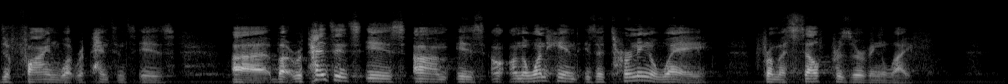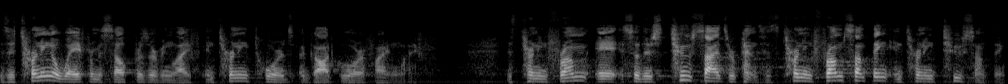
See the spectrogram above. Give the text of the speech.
define what repentance is. Uh, but repentance is, um, is, on the one hand, is a turning away from a self-preserving life. Is a turning away from a self-preserving life and turning towards a God-glorifying life. It's turning from a, so there's two sides of repentance. It's turning from something and turning to something.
